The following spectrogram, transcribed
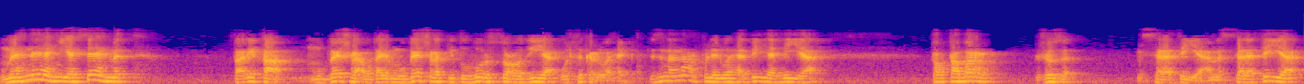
ومن هنا هي ساهمت بطريقة مباشرة أو غير مباشرة في ظهور السعودية والفكر الوهابي. لازمنا نعرف أن الوهابية هي تعتبر جزء من السلفية. أما السلفية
